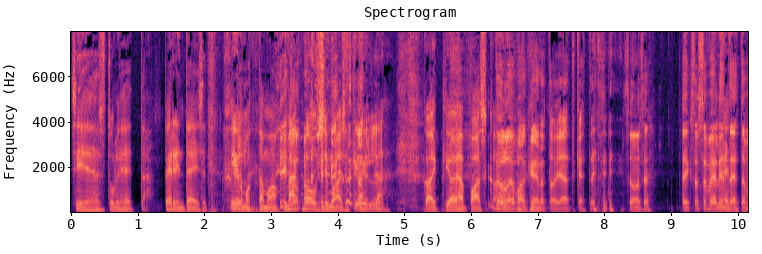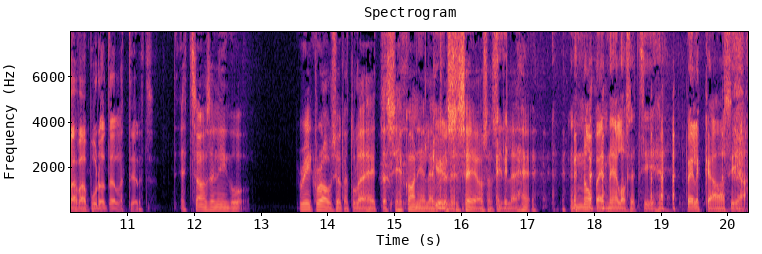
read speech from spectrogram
siihen se tuli heittää. Perinteiset, ilmoittamaan, Mac Boussimaiset Kyllä. Kaikki on ihan paskaa. Tulee vaan kertoa jätkät. että Se on se, eikö se ole se veljen Et- tehtävä vähän pudotella, tiedätkö? Et se on se niinku Rick Rose, joka tulee heittää siihen Kanye-levylle Kyllä. se C-osa silleen. Nopeat neloset siihen. Pelkkää asiaa.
